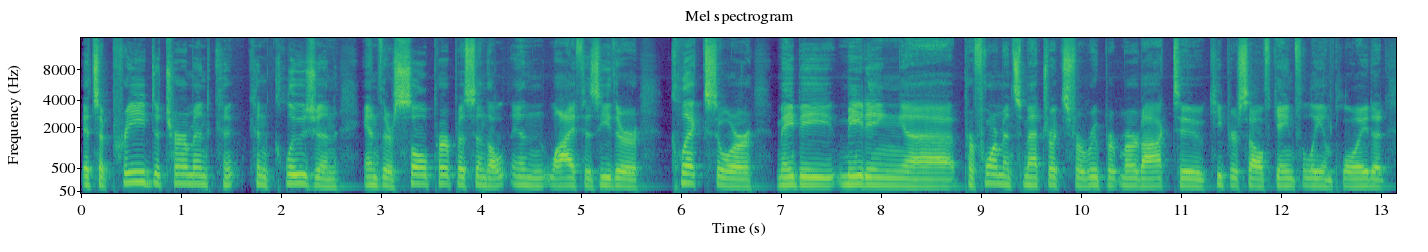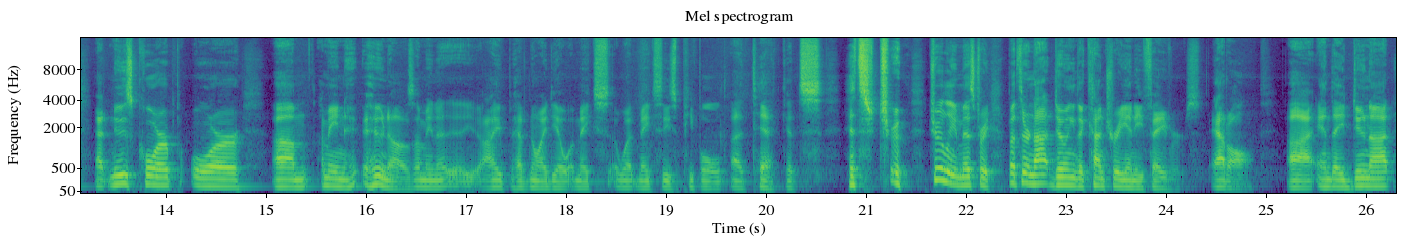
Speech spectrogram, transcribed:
it's a predetermined con- conclusion, and their sole purpose in the in life is either clicks or maybe meeting uh, performance metrics for Rupert Murdoch to keep yourself gainfully employed at, at News Corp or um, I mean, who knows? I mean, uh, I have no idea what makes what makes these people uh, tick. It's it's true, truly a mystery. But they're not doing the country any favors at all, uh, and they do not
